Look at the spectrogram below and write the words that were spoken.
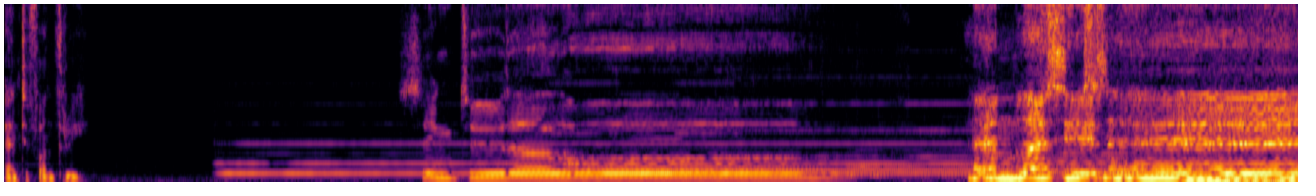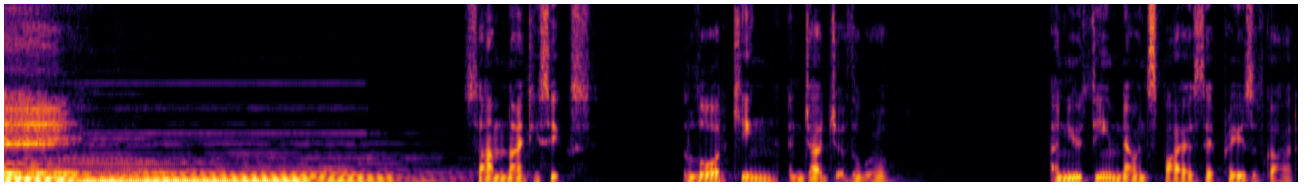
Antiphon 3. Sing to the Lord and bless his name. Psalm 96 The Lord King and Judge of the world. A new theme now inspires their praise of God.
